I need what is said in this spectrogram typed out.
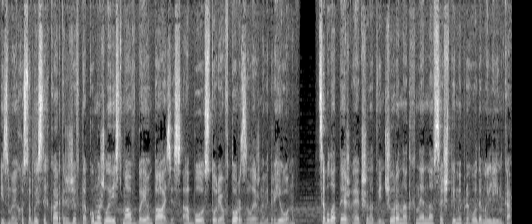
Із моїх особистих картриджів таку можливість мав Beyond Oasis або Story of Thor залежно від регіону. Це була теж екшен адвенчура, натхненна все ж тими пригодами Лінка.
